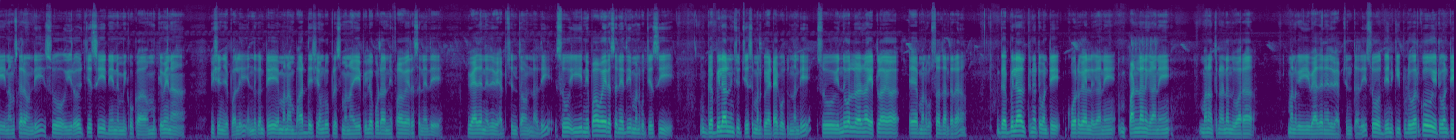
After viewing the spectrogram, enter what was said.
నమస్కారం అండి. సో ఈరోజు వచ్చేసి నేను మీకు ఒక ముఖ్యమైన విషయం చెప్పాలి. ఎందుకంటే మన భారతదేశంలో ప్లస్ మన ఏపీలో కూడా నిఫా వైరస్ అనేది వ్యాధి అనేది వ్యాప్తి చెందుతూ ఉన్నది. సో ఈ నిపా వైరస్ అనేది మనకు వచ్చేసి గబ్బిలాల నుంచి వచ్చేసి మనకు అటాక్ అవుతుందండి. సో ఎందువల్ల ఎట్లా మనకు వస్తుంది అంటారా? గబ్బిలాలు తిన్నటువంటి కూరగాయలు కానీ పండ్లను కానీ మనం తినడం ద్వారా మనకు ఈ వ్యాధి అనేది వ్యాప్తి చెందుతుంది సో దీనికి ఇప్పటి వరకు ఎటువంటి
